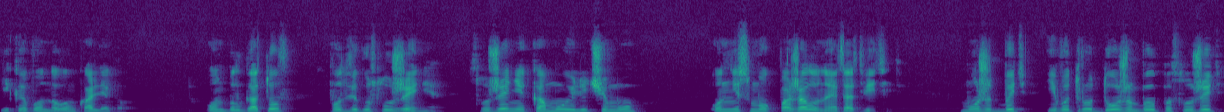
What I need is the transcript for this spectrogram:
и к его новым коллегам. Он был готов к подвигу служения. Служение кому или чему, он не смог, пожалуй, на это ответить. Может быть, его труд должен был послужить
